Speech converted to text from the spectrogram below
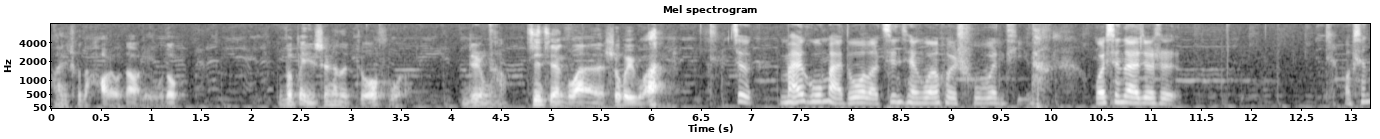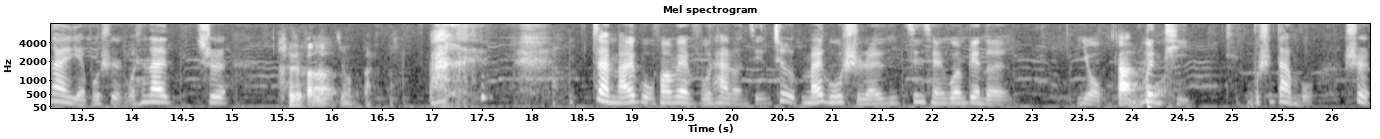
啊，你说的好有道理，我都我都被你深深的折服了。你这种金钱观、社会观，就买股买多了，金钱观会出问题的。我现在就是，我现在也不是，我现在是还是很呃冷静的。在买股方面不太冷静，就买股使人金钱观变得有问题，不是淡薄，是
